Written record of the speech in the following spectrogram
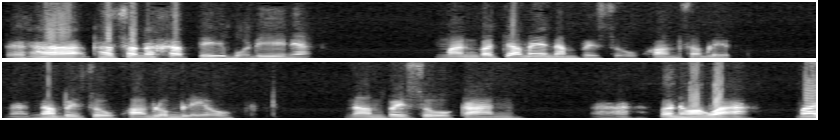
แต่ถ้าทัศนคติบดีเนี่ย มันก็จะไม่นำไปสู่ความสำเร็จนะนำไปสู่ความล้มเหลวนำไปสู่การอ่าเป็นห้องว่าไม่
